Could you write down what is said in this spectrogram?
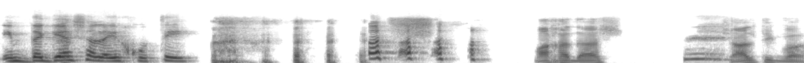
עם דגש על איכותי. מה חדש? שאלתי כבר.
